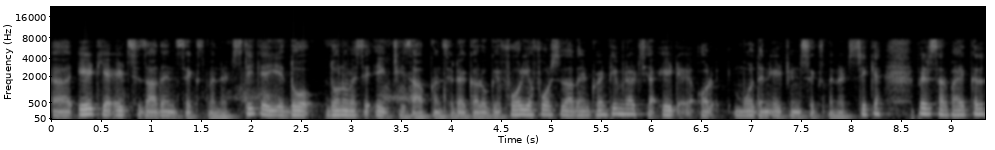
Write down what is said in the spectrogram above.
एट या एट से ज़्यादा इन सिक्स मिनट्स ठीक है? ये दो, दोनों में से एक चीज़ आप कंसिडर करोगे। फोर या फोर से ज़्यादा इन ट्वेंटी मिनट्स या एट और more than eight in six minutes ठीक है? फिर सर्वाइकल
